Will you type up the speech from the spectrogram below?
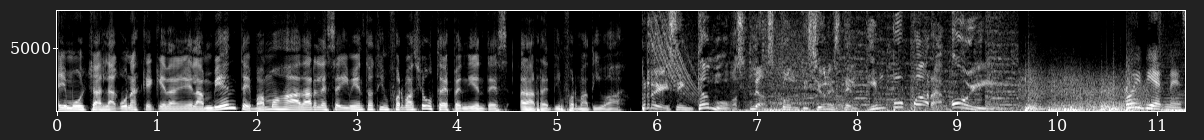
hay muchas lagunas que quedan en el ambiente. Vamos a darle seguimiento a esta información. Ustedes pendientes a la red informativa. Presentamos las condiciones del tiempo para hoy. Hoy viernes,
